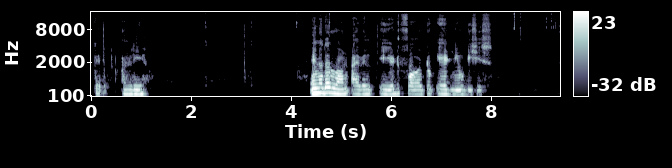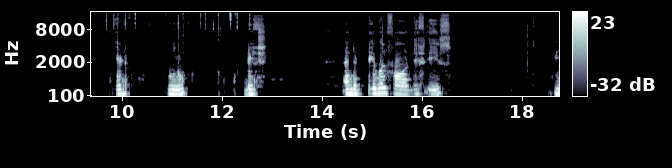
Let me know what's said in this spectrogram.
okay only Another one I will add for to add new dishes. Add new dish. And the table for this is we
